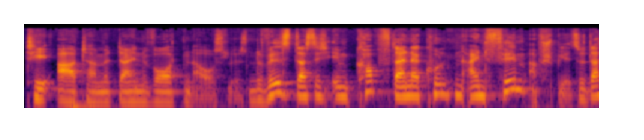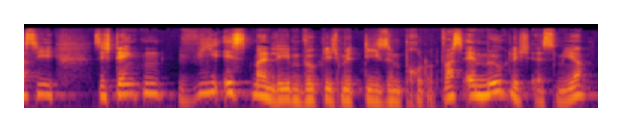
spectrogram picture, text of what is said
Theater mit deinen Worten auslösen. Du willst, dass sich im Kopf deiner Kunden ein Film abspielt, sodass sie sich denken, wie ist mein Leben wirklich mit diesem Produkt? Was ermöglicht es mir?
